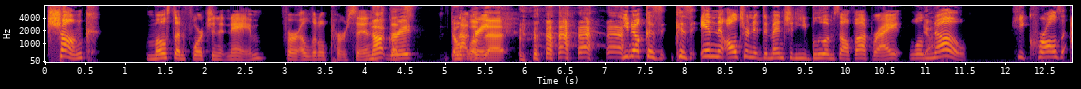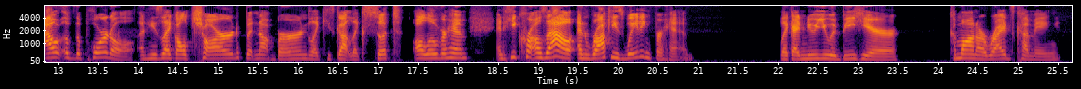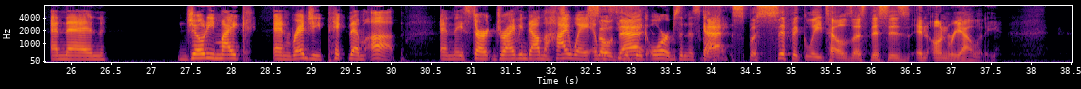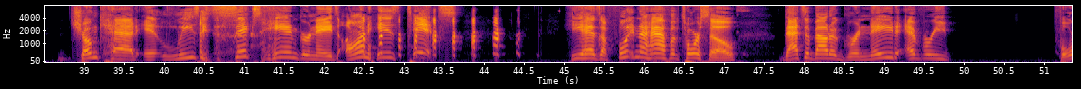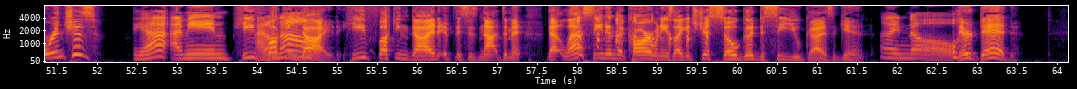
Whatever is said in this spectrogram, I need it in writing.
chunk most unfortunate name for a little person Not great. Don't not love great. that. you know because because in the alternate dimension he blew himself up right? Well Yeah. no. He crawls out of the portal and he's like all charred but not burned like he's got like soot all over him. And he crawls out and rocky's waiting for him. Like i knew you would be here. Come on our ride's coming. And then jody mike and reggie pick them up and they start driving down the highway and So we see that- the big orbs in the sky That specifically tells us this is an unreality. Chunk had at least six hand grenades on his tits. He has a foot and a half of torso. That's about a grenade every four inches. yeah i mean He I fucking died. He fucking died if this is not dement. That last scene in the car when he's like, it's just so good to see you guys again. i know They're dead.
